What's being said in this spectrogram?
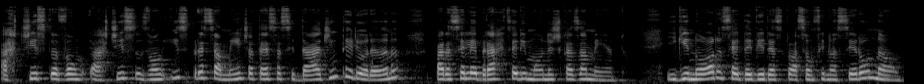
artistas vão, artistas vão expressamente até essa cidade interiorana para celebrar cerimônias de casamento. Ignoro se é devido à situação financeira ou não,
